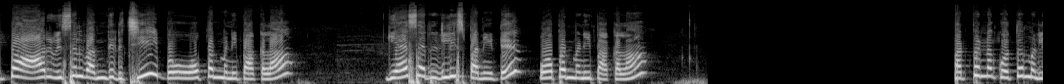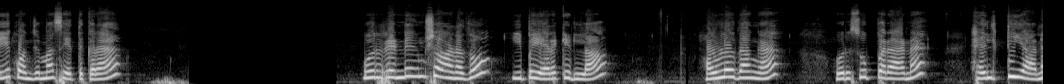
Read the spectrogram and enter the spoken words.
இப்போ ஆறு விசில் வந்துடுச்சு. இப்போ ஓப்பன் பண்ணி பார்க்கலாம். கேஸை ரிலீஸ் பண்ணிவிட்டு ஓப்பன் பண்ணி பார்க்கலாம். கட் பண்ண கொத்தமல்லியை கொஞ்சமாக சேர்த்துக்கிறேன். ஒரு ரெண்டு நிமிஷம் ஆனதும் இப்போ இறக்கிடலாம். அவ்வளோதாங்க ஒரு சூப்பரான ஹெல்த்தியான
